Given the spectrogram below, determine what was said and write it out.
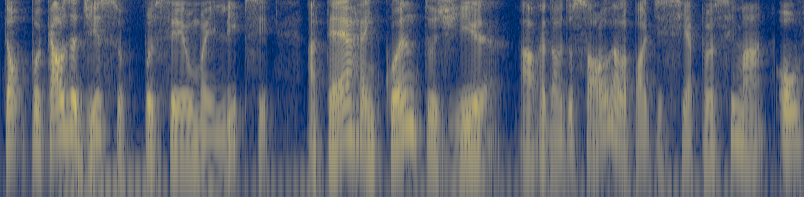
Então, por causa disso, por ser uma elipse, a Terra, enquanto gira ao redor do Sol, ela pode se aproximar ou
